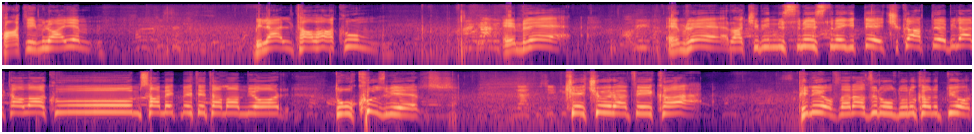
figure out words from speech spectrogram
Fatih Mülayim. Bilal Talhakum. Emre. Emre rakibinin üstüne üstüne gitti. Çıkarttı. Bilal Talhakum. Samet Mete tamamlıyor. 9-1. Bilal teşekkür Keçiören FK playoff'lara hazır olduğunu kanıtlıyor.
